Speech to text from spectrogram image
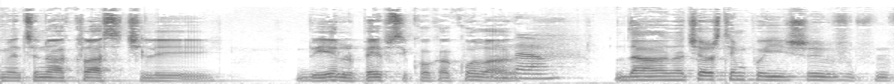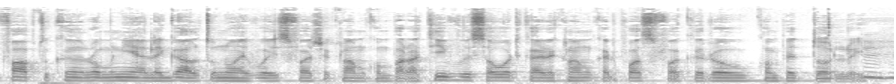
menționa clasicile el, Pepsi, Coca-Cola. da. Dar în același timp e și faptul că în România legal tu nu ai voie să faci reclamă comparativă sau oricare reclamă care poate să facă rău competitorului. Mhm.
